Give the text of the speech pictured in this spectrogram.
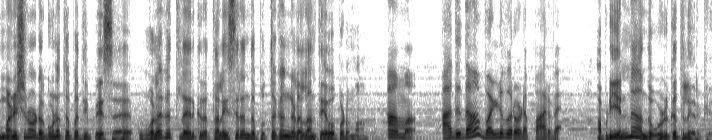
மனுஷனோட குணத்தை பத்தி பேச உலகத்துல இருக்கிற தலைசிறந்த புத்தகங்கள் எல்லாம் தேவைப்படுமா? ஆமா அதுதான் வள்ளுவரோட பார்வை. அப்படி என்ன அந்த ஒழுக்கத்துல இருக்கு?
